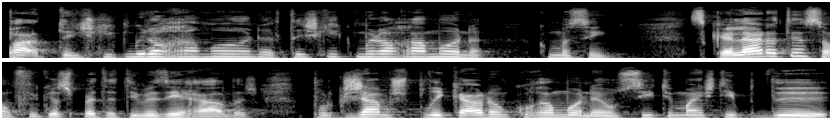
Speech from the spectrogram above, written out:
Pá, tens que ir comer ao Ramona, tens que ir comer ao Ramona. Como assim? Se calhar, atenção, fui com as expectativas erradas, porque já me explicaram que o Ramona é um sítio mais tipo de.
